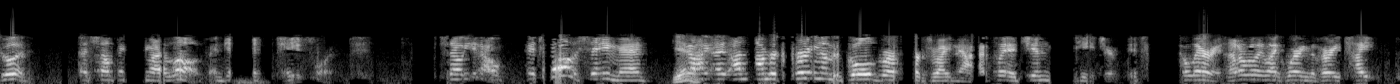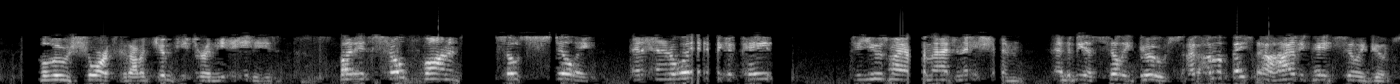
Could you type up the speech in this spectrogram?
good at something I love and get, get paid for it. So you know, it's all the same, man. You Yeah. know, I, I'm recurring on the Goldbergs right now. I play a gym teacher. It's hilarious. I don't really like wearing the very tight blue shorts because I'm a gym teacher in the 80s. But it's so fun and so silly, and, and in a way to get paid to use my imagination and to be a silly goose. I, I'm a, basically a highly paid silly goose.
